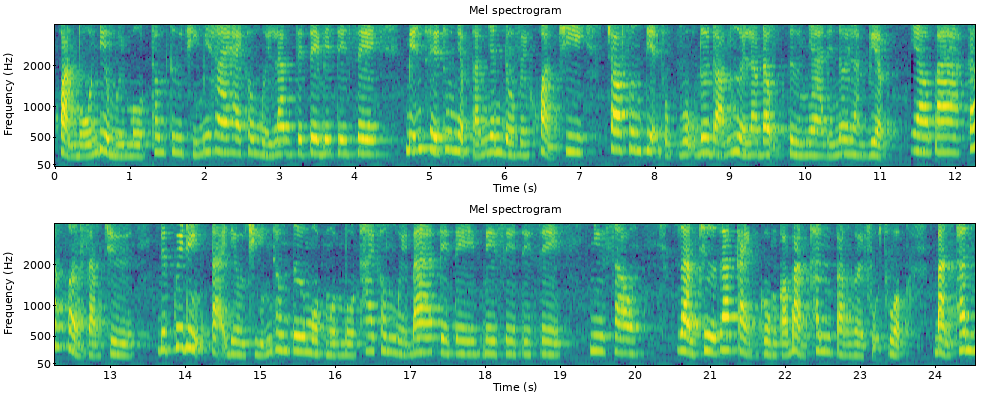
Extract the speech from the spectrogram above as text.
khoản 4 điều 11 thông tư 92/2015 TT-BTC miễn thuế thu nhập cá nhân đối với khoản chi cho phương tiện phục vụ đưa đón người lao động từ nhà đến nơi làm việc. Theo 3, các khoản giảm trừ được quy định tại Điều 9 Thông tư 111-2013 TT-BCTC như sau. Giảm trừ gia cảnh gồm có bản thân và người phụ thuộc. Bản thân,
